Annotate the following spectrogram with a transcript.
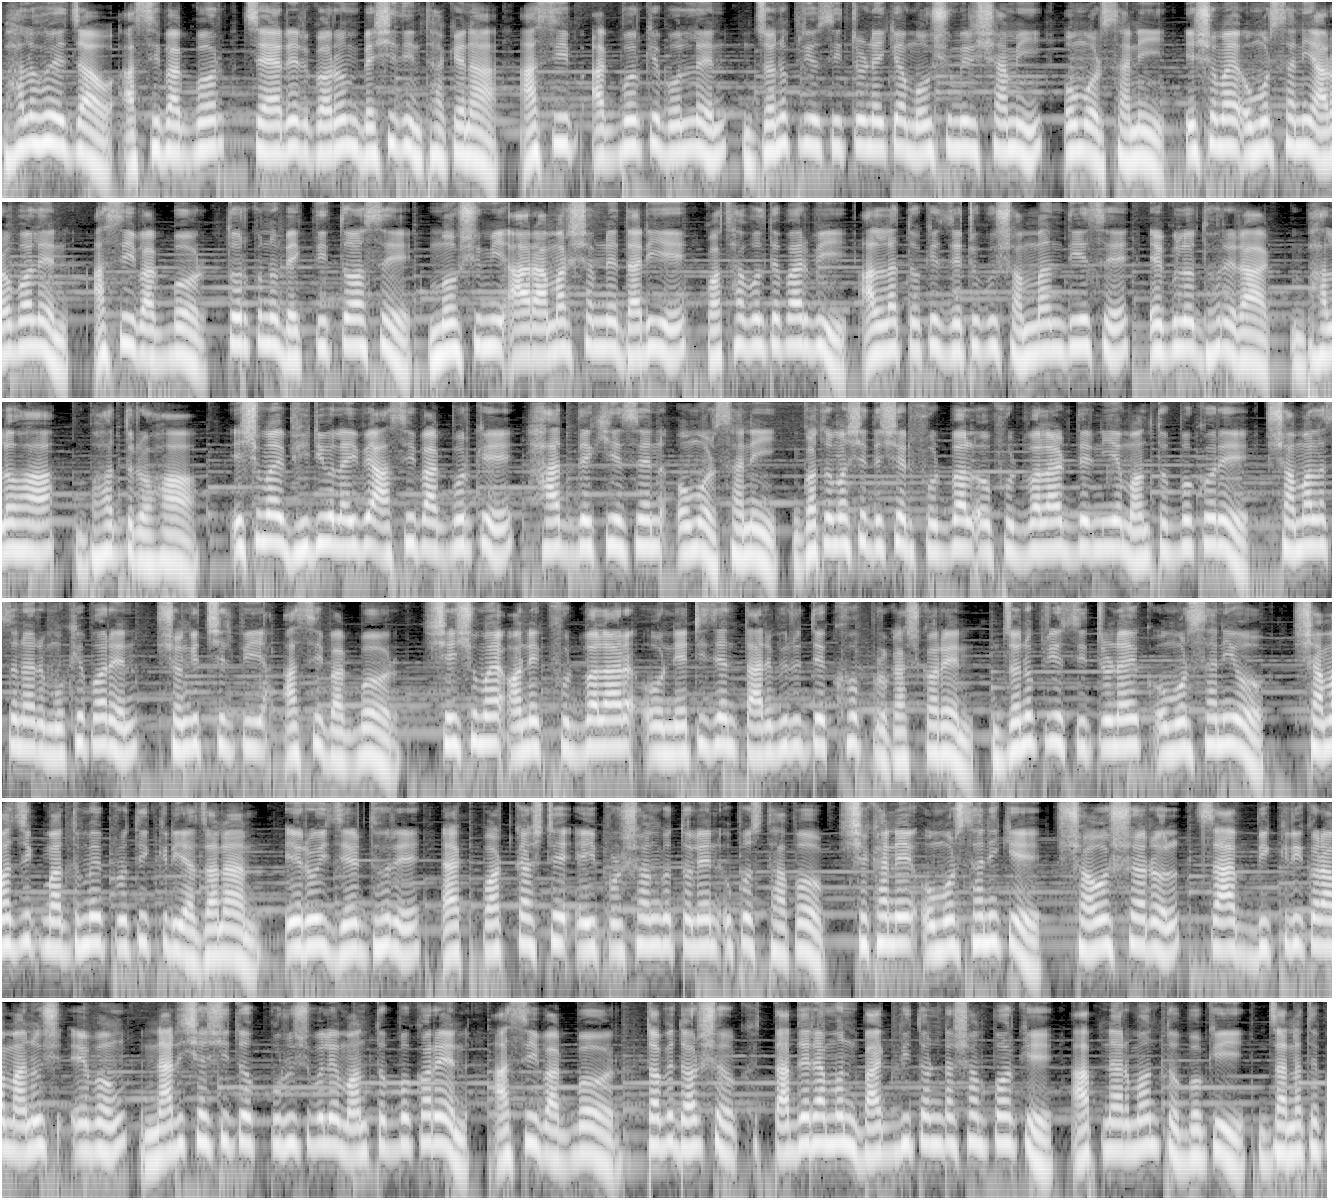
ভালো হয়ে যাও, আসিফ আকবর। চেয়ারের গরম বেশি দিন থাকে না। আসিফ আকবরকে বললেন, জনপ্রিয় চিত্রনায়িকা মৌসুমীর স্বামী ওমর সানি। এ সময় ওমর সানি আরও বলেন, আসিফ আকবর, তোর কোনো ব্যক্তিত্ব আছে? মৌসুমী আর আমার সামনে দাঁড়িয়ে কথা বলতে পারবি? আল্লাহ তোকে যেটুকু সম্মান দিয়েছে, এগুলো ধরে রাখ। ভালো হ, ভদ্র হ। এ সময় ভিডিও লাইভে আসিফ আকবরকে হাত দেখিয়েছেন ওমর সানি। গত মাসে দেশের ফুটবল ও ফুটবলারদের নিয়ে মন্তব্য করে সমালোচনার মুখে পড়েন সঙ্গীতশিল্পী আসিফ আকবর। সেই সময় অনেক ফুটবলার ও নেটিজেন তার বিরুদ্ধে ক্ষোভ প্রকাশ করেন। জনপ্রিয় চিত্রনায়ক ওমর সানিও সামাজিক মাধ্যমে প্রতিক্রিয়া জানান। এরই জের ধরে এক পডকাস্টে এই প্রসঙ্গ তোলেন উপস্থাপক। সেখানে ওমর সানিকে সহজ সরল চাপ বিক্রি করা মানুষ এবং নারীশাসিত পুরুষ বলে মন্তব্য করেন আসিফ আকবর। তবে দর্শক, তাদের এমন বাগবিতণ্ডা সম্পর্কে আপনার মন্তব্য কি? জানাতে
